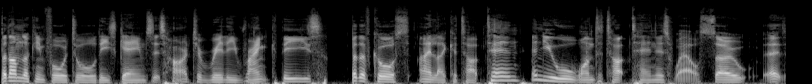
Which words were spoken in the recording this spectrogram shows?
but I'm looking forward to all these games. It's hard to really rank these. But of course, I like a top 10, and you all want a top 10 as well, so it's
